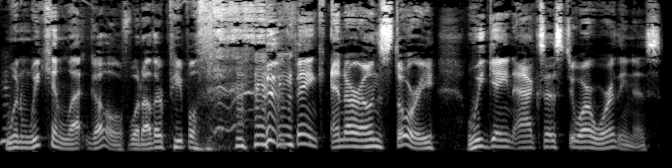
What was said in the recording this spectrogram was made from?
when we can let go of what other people think and our own story, we gain access to our worthiness.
